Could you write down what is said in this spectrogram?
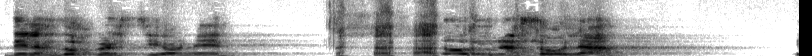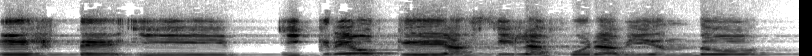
de las dos versiones, no de una sola. Este, y, y, creo que así la fuera viendo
